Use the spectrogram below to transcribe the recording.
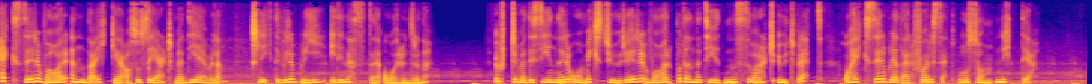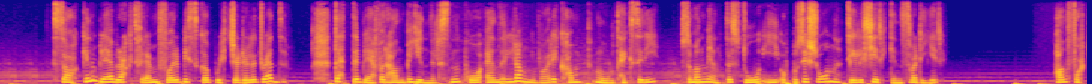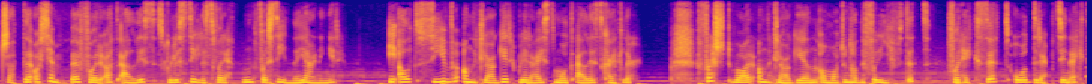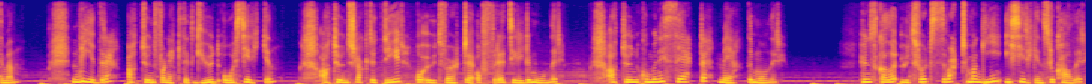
Hekser var enda ikke assosiert med djevelen, slik det ville bli i de neste århundrene. Urtemedisiner og miksturer var på denne tiden svært utbredt, og hekser ble derfor sett på som nyttige. Saken ble brakt frem for biskop Richard Ledred. Dette ble for han begynnelsen på en langvarig kamp mot hekseri, som han mente sto i opposisjon til kirkens verdier. Han fortsatte å kjempe for at Alice skulle stilles for retten for sine gjerninger. I alt syv anklager ble reist mot Alice Keitler. Først var anklagen om at hun hadde forgiftet, forhekset og drept sine ektemenn. Videre at hun fornektet Gud og kirken, at hun slaktet dyr og utførte ofre til demoner, at hun kommuniserte med demoner. Hun skal ha utført svart magi i kirkens lokaler,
